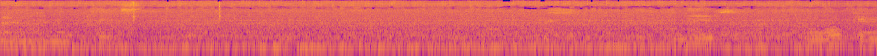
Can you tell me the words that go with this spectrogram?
Ano ano yung taste? Hindi. Okay.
